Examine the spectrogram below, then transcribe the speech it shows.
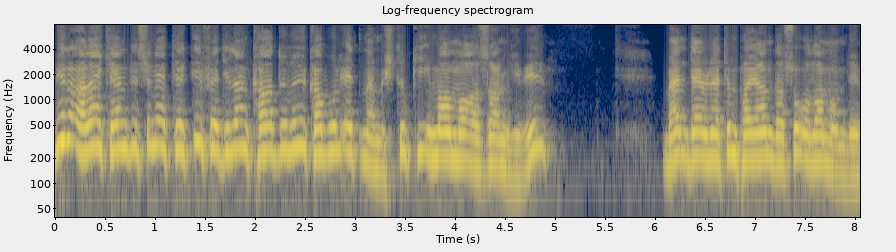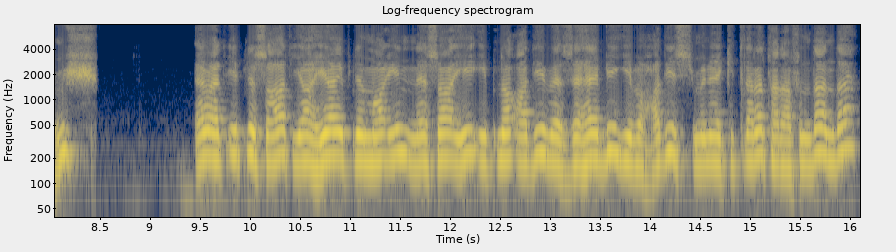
Bir ara kendisine teklif edilen kadılığı kabul etmemiş. Tıpkı İmam-ı Azam gibi. Ben devletin payandası olamam demiş. Evet İbn Saad, Yahya İbn Ma'in, Nesai, İbn Adi ve Zehebi gibi hadis münekitlere tarafından da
